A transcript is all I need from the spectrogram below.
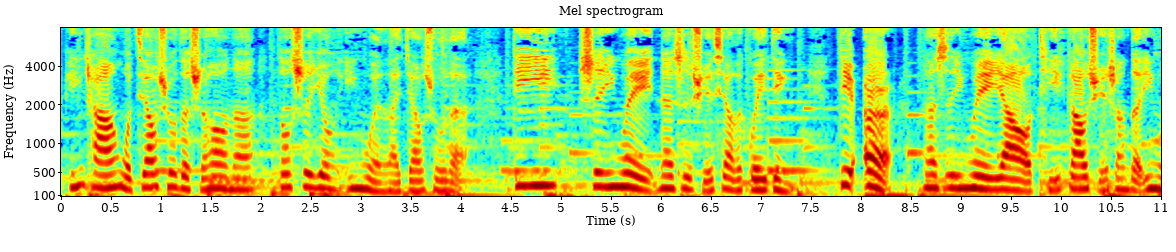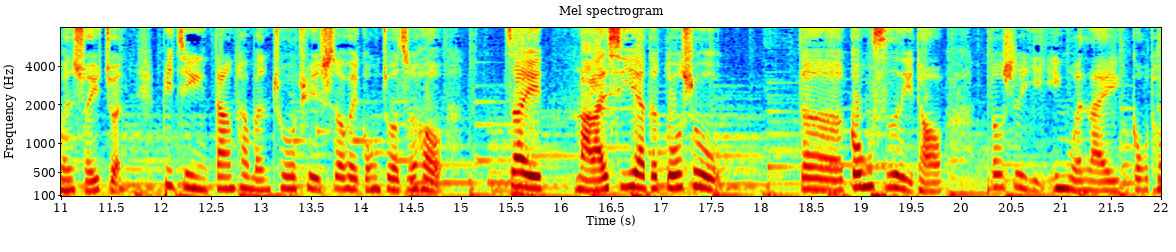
平常我教书的时候呢，都是用英文来教书的。第一是因为那是学校的规定，第二那是因为要提高学生的英文水准。毕竟当他们出去社会工作之后，在马来西亚的多数的公司里头都是以英文来沟通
